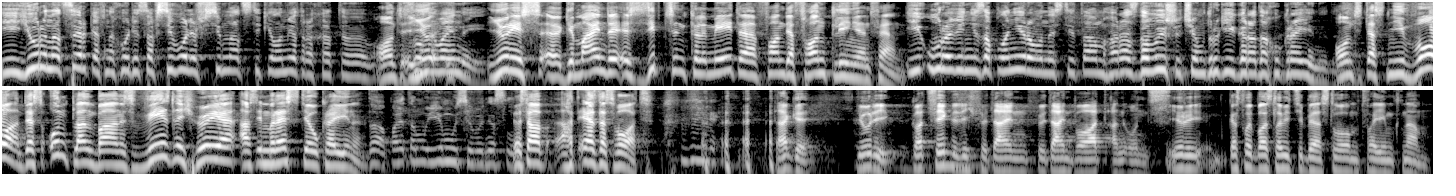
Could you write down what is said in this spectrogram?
И Юрина церковь находится всего лишь в 17 километрах от Und зоны войны. Juris äh, Gemeinde ist 17 Kilometer von der Frontlinie entfernt. И уровень незапланированности там гораздо выше, чем в других городах Украины. Да. Und das Niveau des Unplanbaren ist wesentlich höher als im Rest der Ukraine. Да, поэтому ему сегодня слово. Deshalb hat er das Wort. Danke. Juri, Gott segne dich für dein, für dein Wort an uns. Юрий, Господь благословит тебя словом твоим к нам.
